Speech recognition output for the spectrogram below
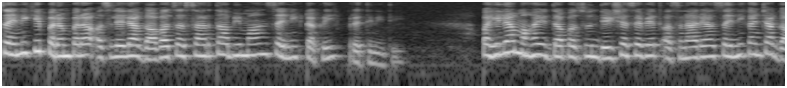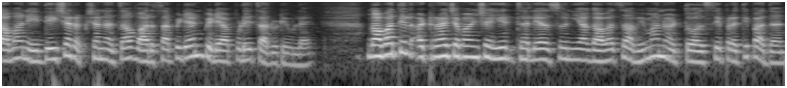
सैनिकी परंपरा असलेल्या गावाचा सार्थ अभिमान सैनिक टाकळी प्रतिनिधी. पहिल्या महायुद्धापासून देशसेवेत असणाऱ्या सैनिकांच्या गावाने देशरक्षणाचा वारसा पिढ्यानपिढ्या पुढे चालू ठेवलाय. गावातील अठरा जवान शहीद झाले असून या गावाचा अभिमान वाटतो असे प्रतिपादन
